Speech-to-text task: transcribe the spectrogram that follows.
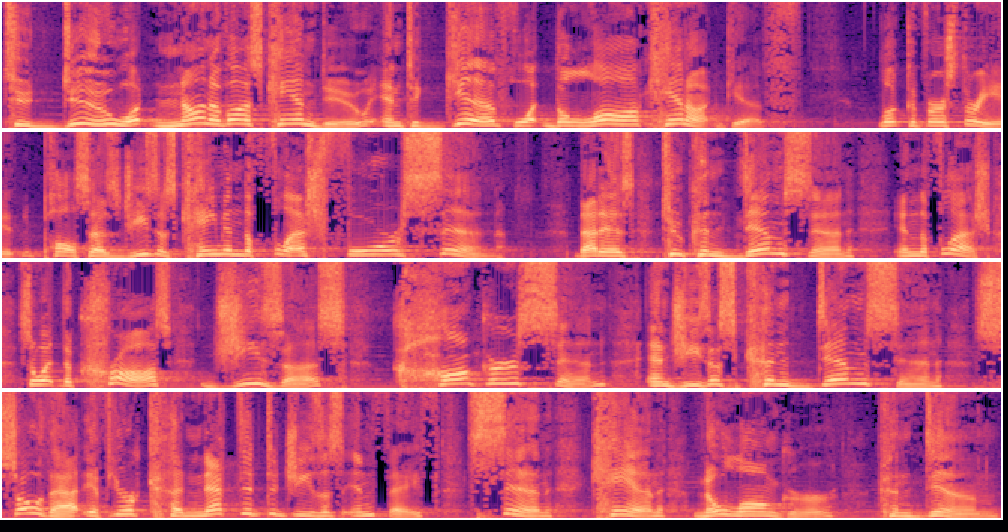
to do what none of us can do and to give what the law cannot give. Look at verse 3. Paul says, Jesus came in the flesh for sin. That is, to condemn sin in the flesh. So at the cross, Jesus conquers sin and Jesus condemns sin so that if you're connected to Jesus in faith, sin can no longer condemn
